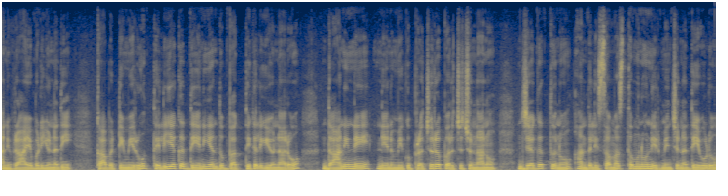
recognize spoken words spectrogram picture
అని వ్రాయబడి ఉన్నది కాబట్టి మీరు తెలియక దేనియందు భక్తి కలిగి ఉన్నారో దానినే నేను మీకు ప్రచురపరుచుచున్నాను. జగత్తును అందలి సమస్తమును నిర్మించిన దేవుడు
